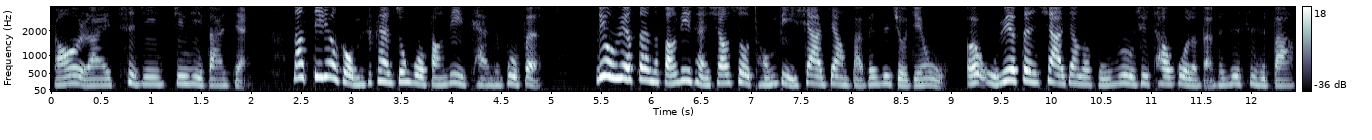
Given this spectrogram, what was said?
然后来刺激经济发展。那第六个，我们是看中国房地产的部分。六月份的房地产销售同比下降百分之九点五，而五月份下降的幅度却超过了百分之四十八。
